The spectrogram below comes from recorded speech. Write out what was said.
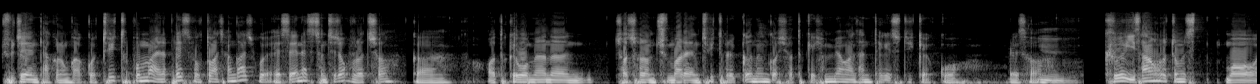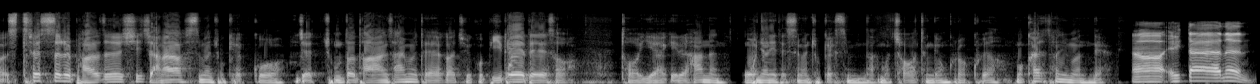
주제는 다 그런 것 같고 트위터뿐만 아니라 페이스북도 마찬가지고 SNS 전체적으로 그렇죠. 그러니까 어떻게 보면은 저처럼 주말에는 트위터를 끄는 것이 어떻게 현명한 선택일 수도 있겠고 그래서 음. 그 이상으로 좀 뭐 스트레스를 받으시지 않았으면 좋겠고 이제 좀 더 나은 삶을 대해 가지고 미래에 대해서 더 이야기를 하는 5년이 됐으면 좋겠습니다. 뭐 저 같은 경우 그렇고요. 뭐 카이터님은 네. 어, 일단은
